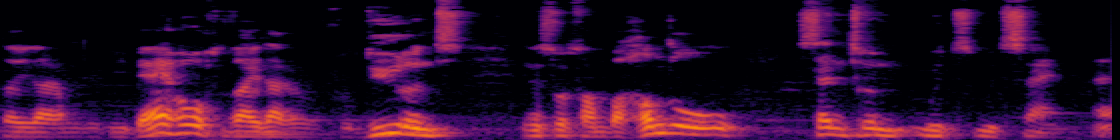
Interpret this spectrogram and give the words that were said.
dat je daar niet bij hoort, dat je daar voortdurend in een soort van behandelcentrum moet, moet zijn. Hè.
